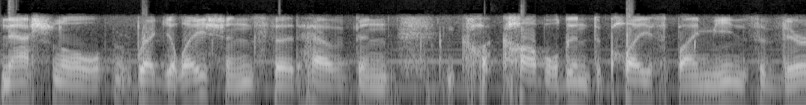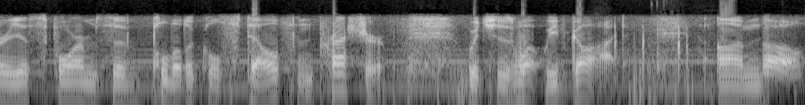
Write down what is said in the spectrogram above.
national regulations that have been co- cobbled into place by means of various forms of political stealth and pressure, which is what we've got. Um, oh,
